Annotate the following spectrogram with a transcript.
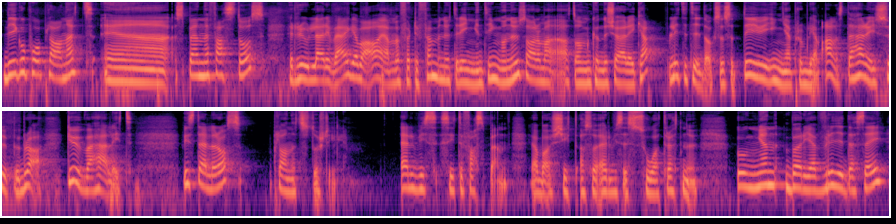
Vi går på planet, eh, spänner fast oss, rullar iväg. Jag bara, ah, ja men 45 minuter är ingenting. Och nu sa de att de kunde köra i kapp lite tid också, så det är ju inga problem alls. Det här är ju superbra. Gud vad härligt. Vi ställer oss, planet står still. Elvis sitter fastspänd. Jag bara shit, alltså Elvis är så trött nu. Ungen börjar vrida sig,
